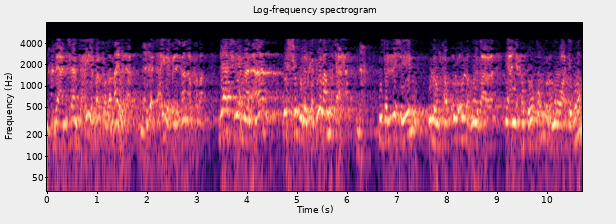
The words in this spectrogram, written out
نعم. لأن الإنسان تحية بالقضاء ما يلام نعم. إذا تحية بالإنسان القضاء لا سيما الآن والسبل الكثيرة متاحة نعم. مدرسين ولهم ولهم يعني حقوقهم ولهم رواتبهم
